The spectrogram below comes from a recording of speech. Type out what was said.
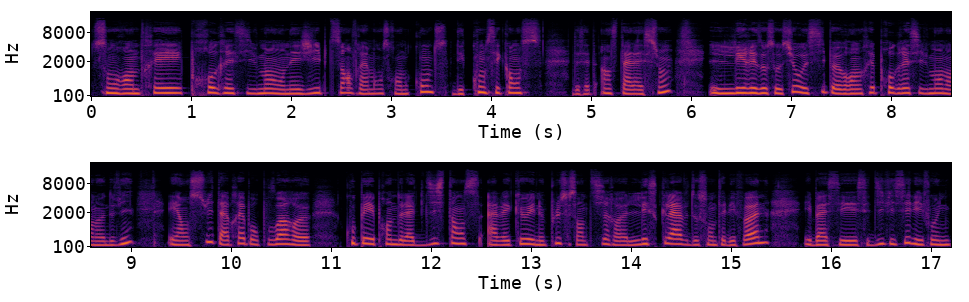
sont rentrés progressivement en Égypte sans vraiment se rendre compte des conséquences de cette installation. Les réseaux sociaux aussi peuvent rentrer progressivement dans notre vie et ensuite après pour pouvoir euh, couper et prendre de la distance avec eux et ne plus se sentir l'esclave de son téléphone, et eh ben c'est difficile, il faut une,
